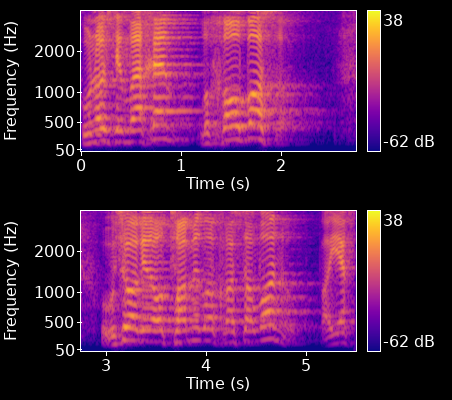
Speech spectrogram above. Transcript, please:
Hu noisim lechem l'chol basa. Hu tzog edol tamid l'chas alanu. Vayech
